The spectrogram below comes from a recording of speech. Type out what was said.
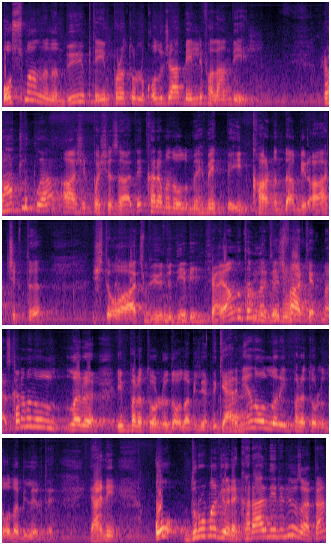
Osmanlı'nın büyüyüp de imparatorluk olacağı belli falan değil. Rahatlıkla Aşık Paşazade, Karamanoğlu Mehmet Bey'in karnından bir ağaç çıktı. İşte o ağaç büyüdü diye bir hikaye anlatabilir. Hiç fark etmez. Karamanoğulları imparatorluğu da olabilirdi. Germiyanoğulları imparatorluğu da olabilirdi. Yani o duruma göre karar veriliyor zaten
